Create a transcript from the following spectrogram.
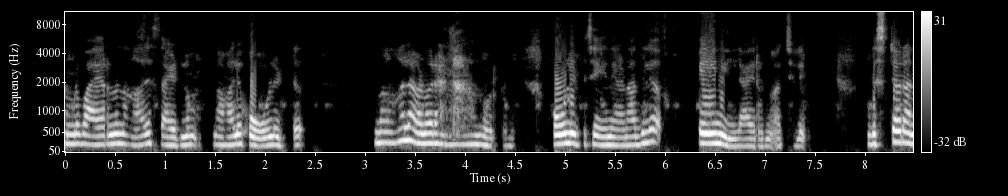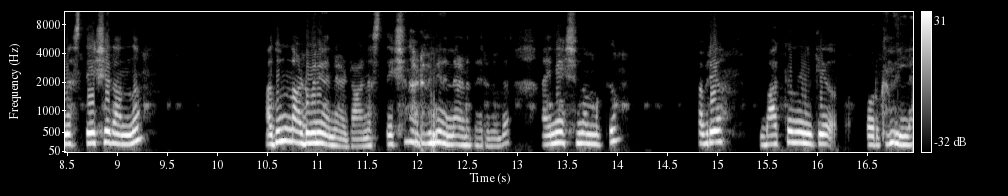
നമ്മൾ വയറിന് നാല് സൈഡിലും നാല് ഹോൾ ഇട്ട് നാലാണോ രണ്ടാണോ എന്ന് ഓർക്കുന്നത് ഹോൾ ഇട്ട് ചെയ്യുന്നതാണ്. അതിൽ പെയിൻ ഇല്ലായിരുന്നു ആക്ച്വലി ജസ്റ്റ് ഒരു അനസ്തേഷ്യ തന്ന് അതും നടുവിന് തന്നെ കേട്ടോ. അനസ്തേഷ്യ നടുവിന് തന്നെയാണ് തരുന്നത്. അതിനുശേഷം നമുക്ക് അവർ ബാക്കിയൊന്നും എനിക്ക് ഓർക്കുന്നില്ല.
